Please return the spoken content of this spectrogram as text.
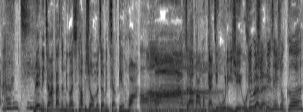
安静。没有你讲话大声没关系，他不喜欢我们这边讲电话啊，所以他把我们赶进屋里去。屋里不要变成一首歌。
